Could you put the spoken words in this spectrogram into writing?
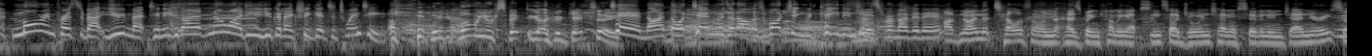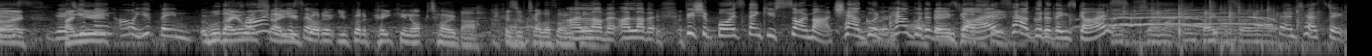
More impressed about you, Matt Tinney, because I had no idea you could actually get to 20. Were what were you expecting I could get to? 10. I thought 10 was what I was watching with keen interest from over there. I've known that telethon has been coming up since I joined Channel 7 in January, so yes, yes. I you've knew. been, oh, you've been. well, they always say you've yourself. got to you've got to peak in October because of telethon. I time. love it. I love it. Fisher boys, thank you so much. How good? How good are these guys? How good are these guys? Thank you so much. Thank you so much. Fantastic.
